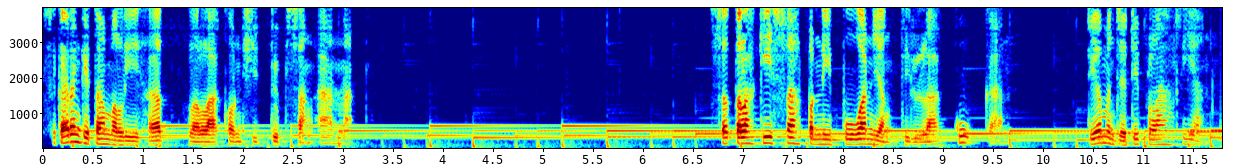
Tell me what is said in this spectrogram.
Sekarang kita melihat lelakon hidup sang anak. Setelah kisah penipuan yang dilakukan, dia menjadi pelarian.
